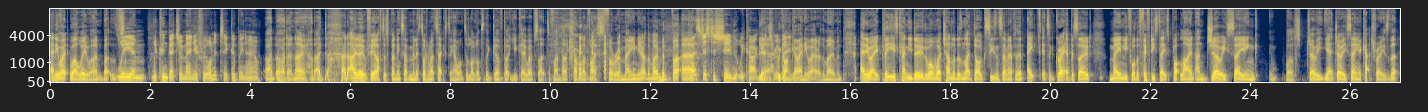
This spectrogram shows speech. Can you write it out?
Anyway, well, we weren't, but We um we couldn't go to Romania if we wanted to, could we? Now I, oh, I don't know. I, I, I don't feel after spending seven minutes talking about texting, I want to log onto the gov.uk website to find out travel advice for Romania at the moment. But uh, let's just assume that we can't go. yeah, we can't go anywhere at the moment. Anyway, please can you do the one where Chandler doesn't like dogs, season seven, episode eight? It's a great episode, mainly for the 50 states plot line and Joey saying, well, Joey, yeah, Joey saying a catchphrase that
